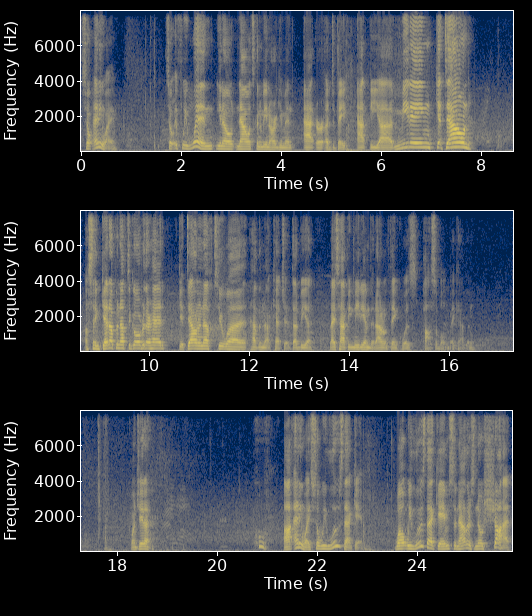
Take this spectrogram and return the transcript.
so anyway, so if we win, you know, now it's going to be an argument at, or a debate at the uh, meeting. Get down! I was saying get up enough to go over their head, get down enough to uh, have them not catch it. That'd be a nice happy medium that I don't think was possible to make happen. Come on, Jada. Whew. Uh, anyway, so we lose that game. Well, we lose that game, so now there's no shot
